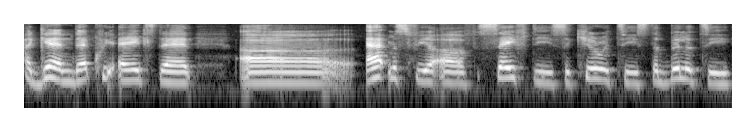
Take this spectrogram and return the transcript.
again that creates that uh, atmosphere of safety security stability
